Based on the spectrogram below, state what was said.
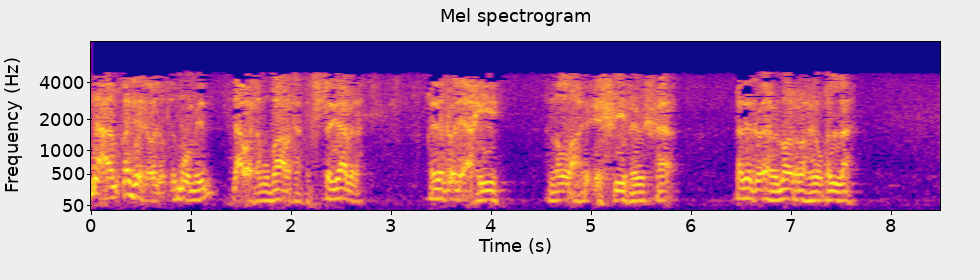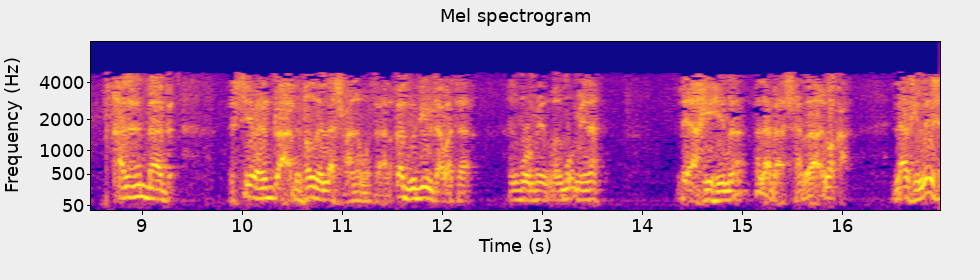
نعم قد يدعو المؤمن دعوة مباركة فتستجاب له قد يدعو لأخيه أن الله يشفيه فيشفى. قد يدعو له بالمغفرة فيغفر له. هذا من باب استجابة الدعاء بفضل الله سبحانه وتعالى. قد يجيب دعوة المؤمن والمؤمنة لأخيهما فلا بأس هذا وقع لكن ليس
